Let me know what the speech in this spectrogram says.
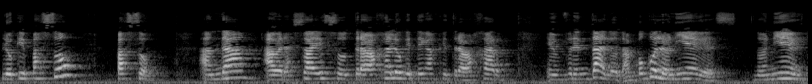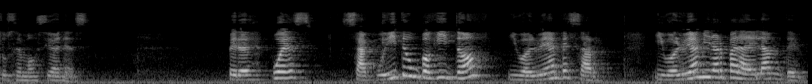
Lo que pasó, pasó. Anda, abraza eso, trabaja lo que tengas que trabajar, enfrentalo, tampoco lo niegues, no niegues tus emociones. Pero después, sacudite un poquito y volvé a empezar. Y volvé a mirar para adelante,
